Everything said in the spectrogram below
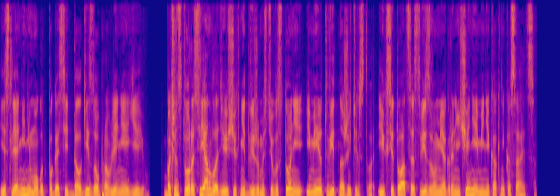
если они не могут погасить долги за управление ею. Большинство россиян, владеющих недвижимостью в Эстонии, имеют вид на жительство. Их ситуация с визовыми ограничениями никак не касается.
